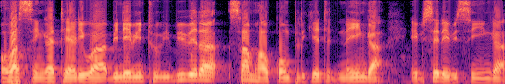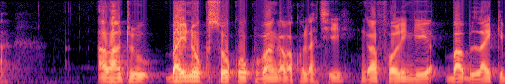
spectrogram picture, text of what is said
Oba singa teyali wa bino ebintu bibeera somehow complicated naye nga ebiseera ebisinga abantu balina okusooka okuba nga bakola ki? Nga falling like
